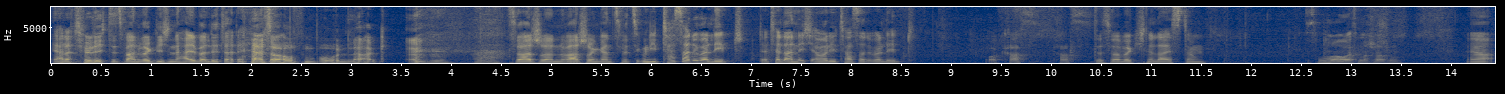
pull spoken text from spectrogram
Ja, natürlich, das war wirklich ein halber Liter, der da auf dem Boden lag. Das war schon, war schon ganz witzig. Und die Tasse hat überlebt. Der Teller nicht, aber die Tasse hat überlebt. Boah, krass, krass. Das war wirklich eine Leistung. Das muss man auch erstmal schaffen. Ja,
